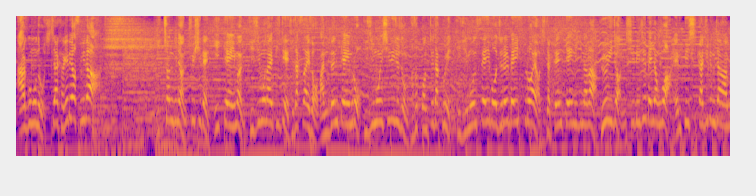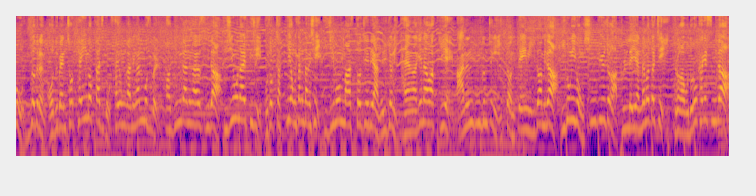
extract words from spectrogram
아구몬으로 시작하게 되었습니다. 2009년 출시된 이 게임은 디지몬 RPG의 제작사에서 만든 게임으로 디지몬 시리즈 중 다섯 번째 작품인 디지몬 세이버즈를 베이스로 하여 제작된 게임이긴 하나 그 이전 시리즈 배경과 NPC까지 등장하고 유저들은 어드벤처 테이머까지도 사용 가능한 모습을 확인 가능하였습니다. 디지몬 RPG 보석 찾기 영상 당시 디지몬 마스터즈에 대한 의견이 다양하게 나왔기에 많은 궁금증이 있던 게임이기도 합니다. 2020 신규 유저가 플레이한다면 어떨지 들어가 보도록 하겠습니다.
